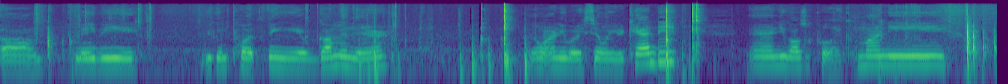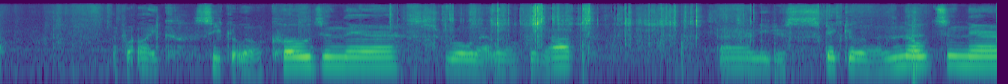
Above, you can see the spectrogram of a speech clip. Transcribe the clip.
um, maybe you can put thingy of gum in there you don't want anybody stealing your candy. And you also put like money. Put like secret little codes in there. Just roll that little thing up. And you just stick your little notes in there.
